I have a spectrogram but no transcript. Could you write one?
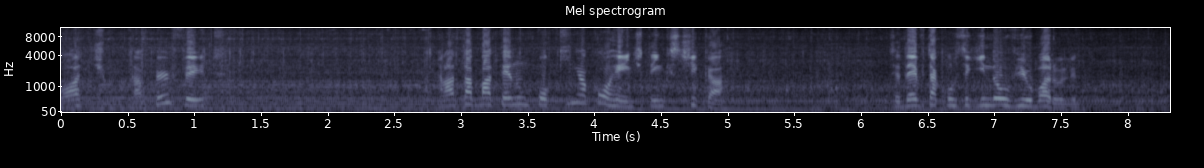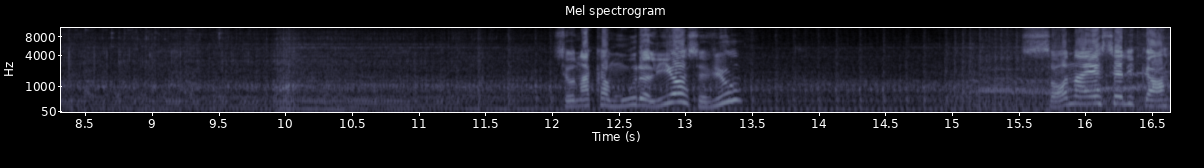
Ótimo, tá perfeito. Ela tá batendo um pouquinho a corrente, tem que esticar. Você deve estar tá conseguindo ouvir o barulho. Seu Nakamura ali, ó, você viu? Só na SLK.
